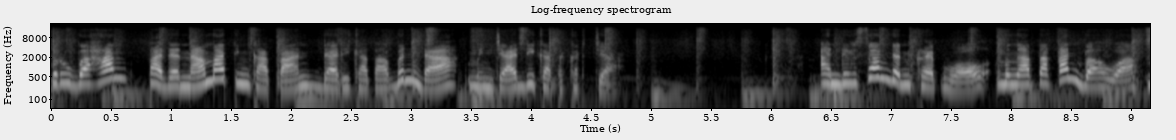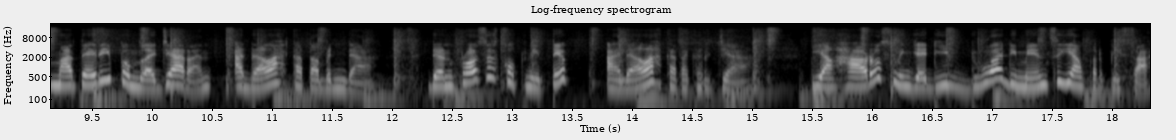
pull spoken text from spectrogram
Perubahan pada nama tingkatan dari kata benda menjadi kata kerja. Anderson dan Cradwell mengatakan bahwa materi pembelajaran adalah kata benda dan proses kognitif adalah kata kerja yang harus menjadi dua dimensi yang terpisah.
